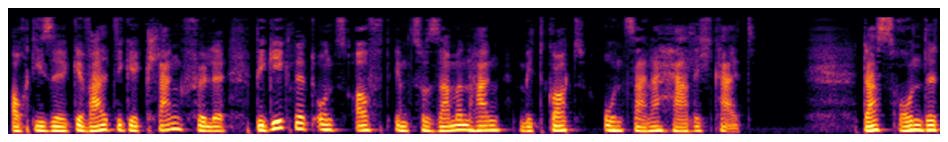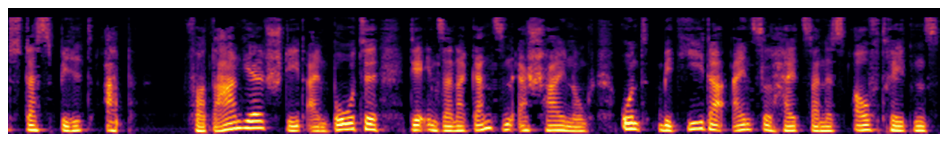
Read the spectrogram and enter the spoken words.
Auch diese gewaltige Klangfülle begegnet uns oft im Zusammenhang mit Gott und seiner Herrlichkeit. Das rundet das Bild ab. Vor Daniel steht ein Bote, der in seiner ganzen Erscheinung und mit jeder Einzelheit seines Auftretens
